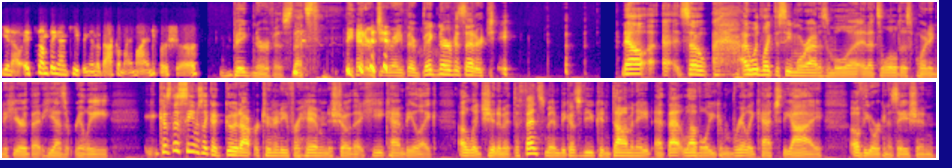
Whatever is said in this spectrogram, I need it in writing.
you know, it's something I'm keeping in the back of my mind for sure. Big nervous. That's the energy right there. Big nervous energy. Now, uh, uh, so I would like to see more out of Zamula, and it's a little disappointing to hear that he hasn't really because this seems like a good opportunity for him to show that he can be like a legitimate defenseman because if you can dominate at that level you can really catch the eye of the organization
